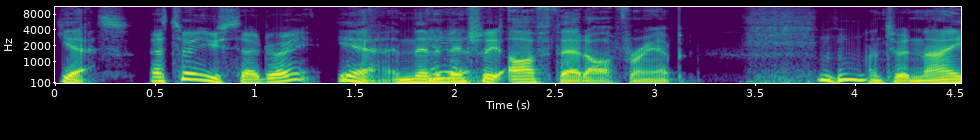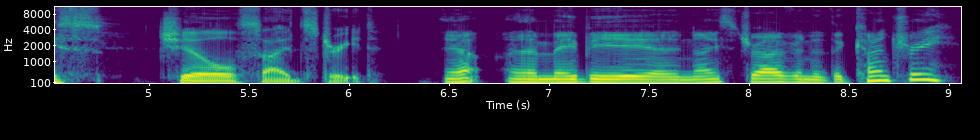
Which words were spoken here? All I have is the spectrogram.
Yes. That's what you said, right? Yeah. And then Yeah. eventually off that off ramp onto a nice, chill side street. Yeah, and then maybe a nice drive into the country,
